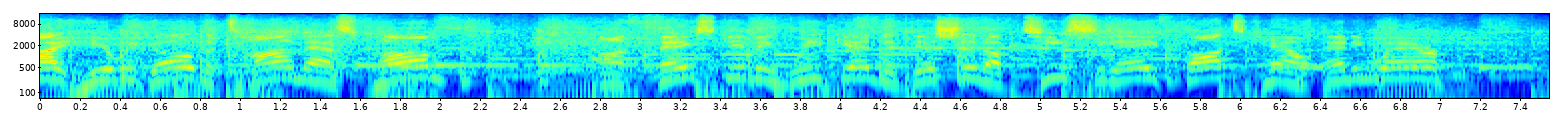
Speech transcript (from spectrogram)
right, here we go. The time has come. A Thanksgiving weekend edition of TCA Thoughts Count Anywhere.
